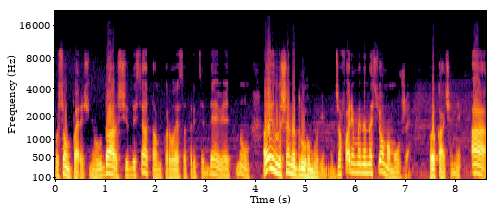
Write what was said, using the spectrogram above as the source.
По всьому перечню. Удар 60, там Корлеса 39. Ну, але він лише на другому рівні. Джафарі в мене на сьомому вже прокачаний, а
